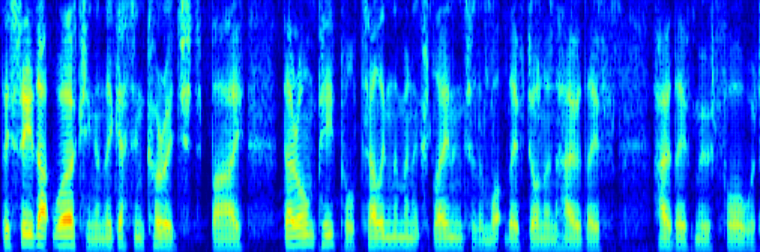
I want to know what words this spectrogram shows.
They see that working and they get encouraged by their own people telling them and explaining to them what they've done and how they've how they've moved forward.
